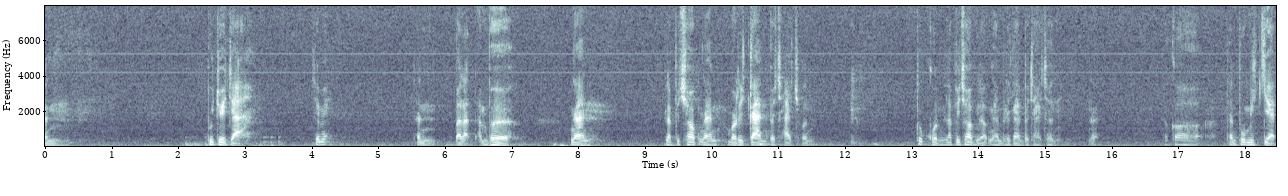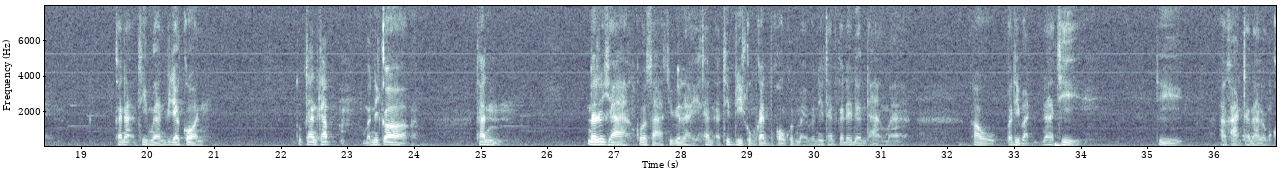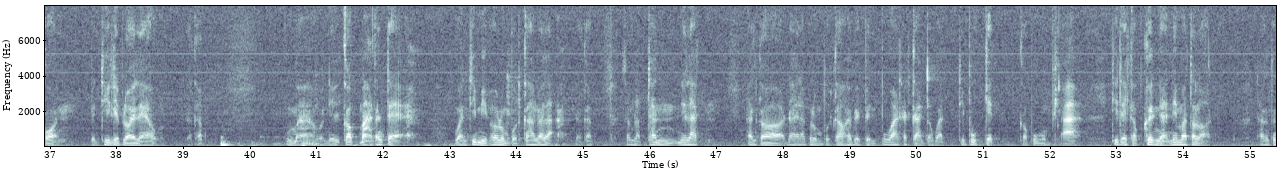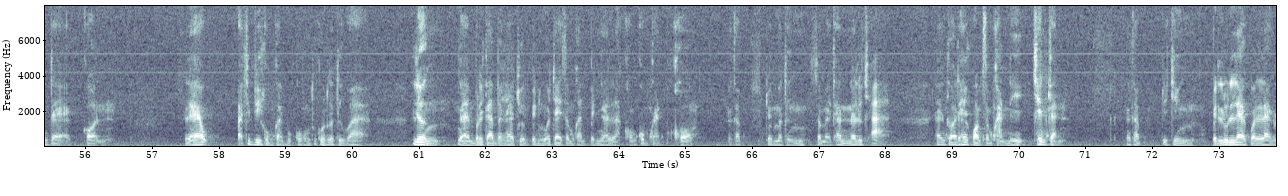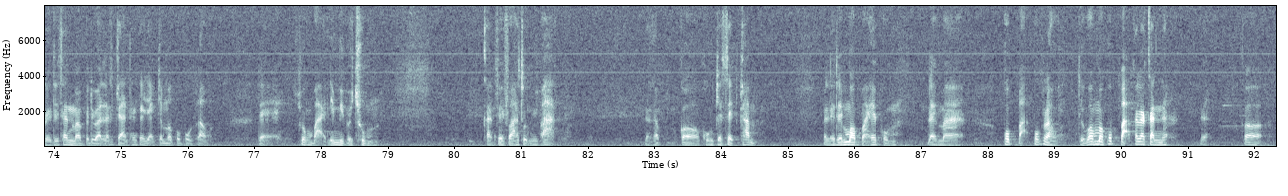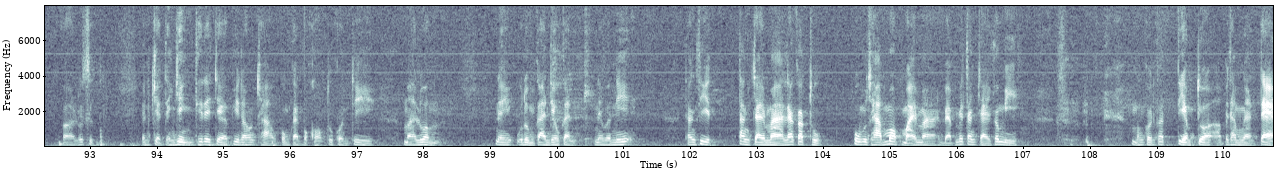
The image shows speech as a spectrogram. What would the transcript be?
านผู้ช่วยจ่าใช่ไหมท่านปลัดอำเภองานรับผิดชอบงานบริการประชาชน ทุกคนรับผิดชอบอยู่แล้วงานบริการประชาชนนะแล้วก็ท่านผู้มีเกียรติ คณะทีมงานวิทยากร ทุกท่านครับ วันนี้ก็ท่าน นริชาโกษาศิวิไลท่านอธิบดีกรมการปกครองคนใหม่วันนี้ท่านก็ได้เดินทางมา เข้าปฏิบัติหน้าที่ที่อาคารธนาลงกรเป็นที่เรียบร้อยแล้วนะครับมาวันนี้ก็มาตั้งแต่วันที่มีพระบรมโปรดเกล้าแล้วล่ะนะครับสำหรับท่านนิรัตท่านก็ได้รับพระบรมโปรดเกล้าให้ไปเป็นผู้ว่าราชการจังหวัดที่ภูเก็ตก็ผู้บัญชาที่ได้ขับเคลื่อนงานนี้มาตลอด ทั้งตั้งแต่ก่อน แล้วอธิบดีกรมการปกครองทุกคนก็ถือว่า เรื่องงานบริการประชาชนเป็นหัวใจสำคัญเป็นงานหลักของกรมการปกครองนะครับ จนมาถึงสมัยท่านนฤชา ท่านก็ได้ให้ความสำคัญนี้เช่นกันนะครับจริงๆเป็นรุ่นแรกวันแรกเลยที่ท่านมาปฏิบัติราชการท่านก็อยากจะมาพบพวกเรา แต่ช่วงบ่ายนี้มีประชุม การไฟฟ้าส่วนภูมิภาคนะครับ ก็คงจะเสร็จค่ำเลยได้มอบหมายให้ผม ได้มาพบปะพวกเรา ถือว่ามาพบปะก็แล้วกันนะนะก็ก็รู้สึกเป็นเกียรติอย่างยิ่งที่ได้เจอพี่น้องชาวกรมการปกครองทุกคนที่มาร่วมในอุดมการเดียวกัน ในวันนี้ทั้งที่ตั้งใจมาแล้วก็ถูกผู้บัญชามอบหมายมา แบบไม่ตั้งใจก็มีบางคนก็เตรียมตัวเอาไปทำงานแต่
